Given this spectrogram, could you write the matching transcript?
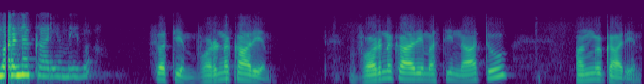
वर्णकार्यमेव। सत्यं वर्णकार्यं। वर्णकार्यमस्ति न तु अङ्गकार्यम्।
